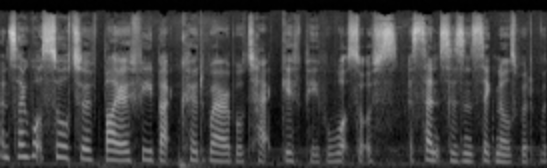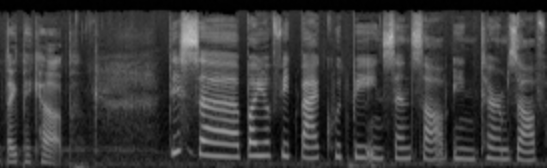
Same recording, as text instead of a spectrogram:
And so, what sort of biofeedback could wearable tech give people? What sort of sensors and signals would, would they pick up? This uh, biofeedback could be in sense of in terms of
